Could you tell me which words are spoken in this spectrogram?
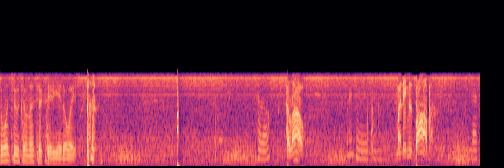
Two one two seven nine six eighty oh eight oh eight. Hello? Hello. Where's everybody? My name is Bob. That's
